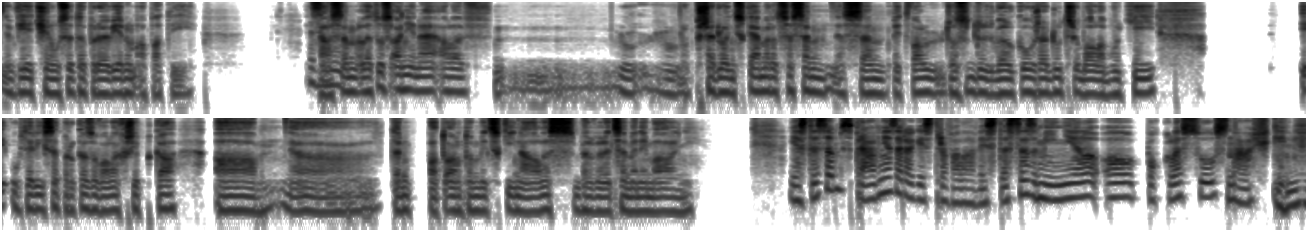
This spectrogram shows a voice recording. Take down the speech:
většinou se to projeví jenom apatí. Já jsem letos ani ne, ale v předloňském roce jsem, jsem pitval dost velkou řadu třeba labutí, i u kterých se prokazovala chřipka a ten patoanatomický nález byl velice minimální. Jestli jsem správně zaregistrovala, vy jste se zmínil o poklesu snášky. Mm-hmm.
